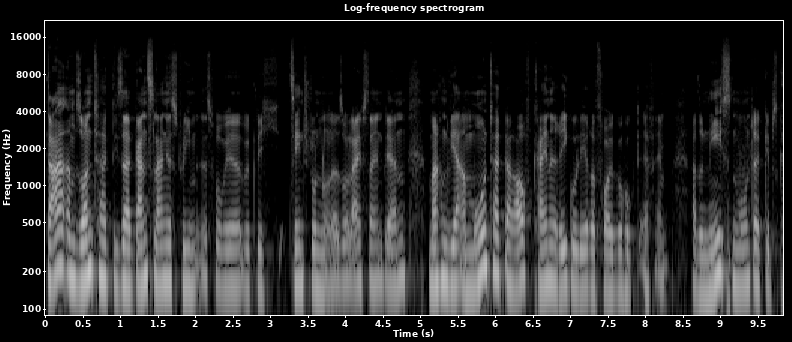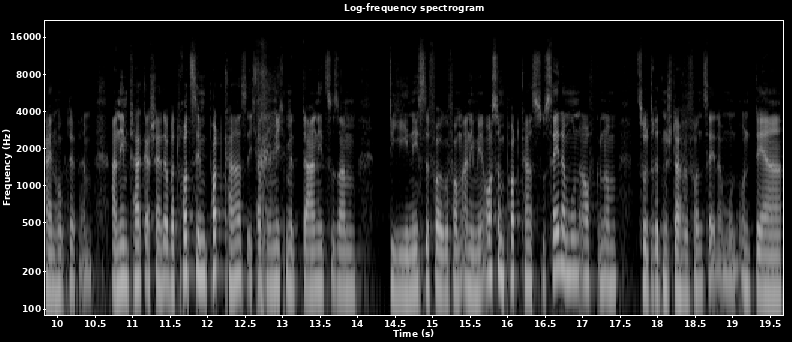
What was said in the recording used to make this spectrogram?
Da am Sonntag dieser ganz lange Stream ist, wo wir wirklich zehn Stunden oder so live sein werden, machen wir am Montag darauf keine reguläre Folge Hooked FM. Also nächsten Montag gibt es kein Hooked FM. An dem Tag erscheint aber trotzdem Podcast. Ich habe nämlich mit Dani zusammen die nächste Folge vom Anime Awesome Podcast zu Sailor Moon aufgenommen, zur dritten Staffel von Sailor Moon und der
